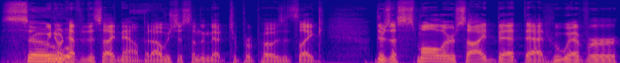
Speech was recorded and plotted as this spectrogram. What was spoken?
So we don't have to decide now, but I was just something that to propose. It's like there's a smaller side bet that whoever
